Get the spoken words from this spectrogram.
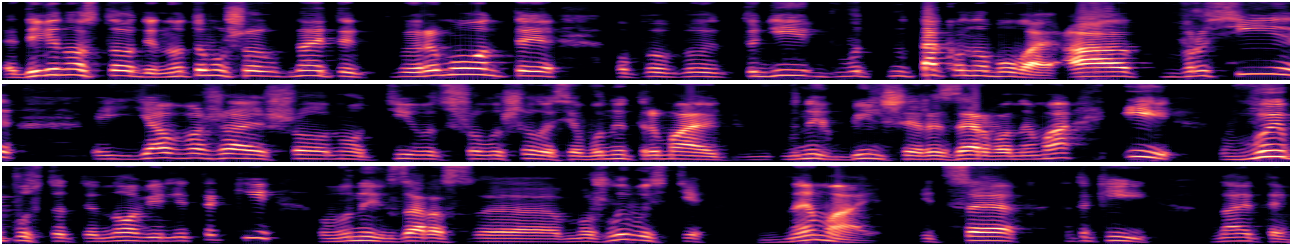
91. Ну тому що знаєте, ремонти тоді ну, так воно буває. А в Росії я вважаю, що ну ті, що лишилися, вони тримають в них більше резерву нема, і випустити нові літаки в них зараз е, можливості немає. І це, це такий, знаєте,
